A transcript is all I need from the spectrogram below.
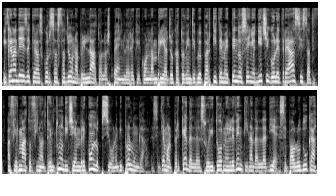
il canadese che la scorsa stagione ha brillato alla Spengler e che con l'Ambria ha giocato 22 partite mettendo a segno 10 gol e 3 assist, ha firmato fino al 31 dicembre con l'opzione di prolungare. Sentiamo il perché del suo ritorno in Leventina dal DS Paolo Duca,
